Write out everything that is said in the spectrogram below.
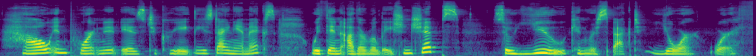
how important it is to create these dynamics within other relationships so you can respect your worth.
